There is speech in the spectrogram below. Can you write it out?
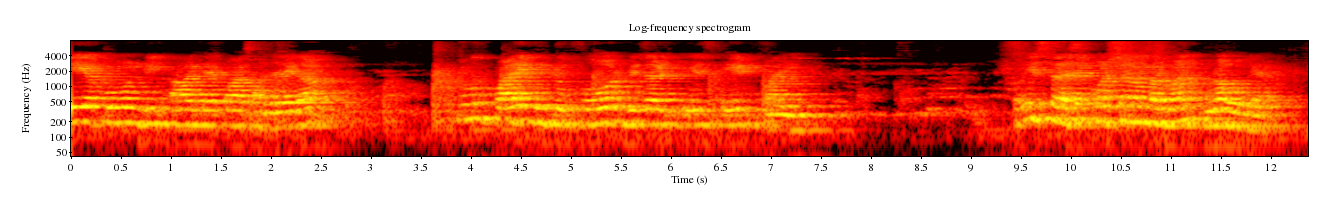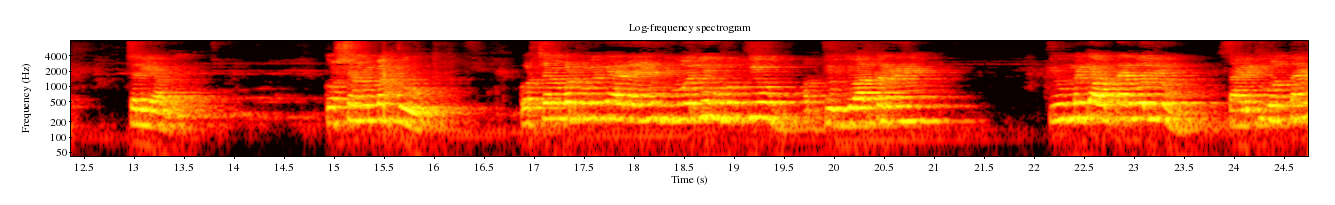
a upon d r मेरे पास आ जाएगा। Two pi into four result is eight pi तो इस तरह से क्वेश्चन नंबर वन पूरा हो गया। चलिए आगे। Question number two question number two में कह रहे हैं वॉल्यूम ऑफ़ क्यूब अब क्यूब की बात कर रहे हैं। क्यूब में क्या होता है वॉल्यूम साइड क्यूब होता है।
